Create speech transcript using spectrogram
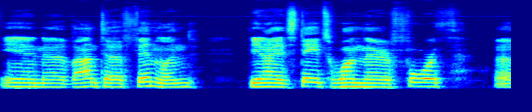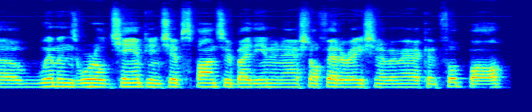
in vantaa finland the united states won their fourth uh, women's world championship sponsored by the international federation of american football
